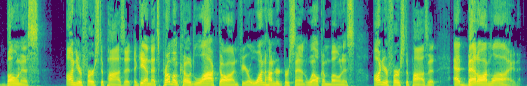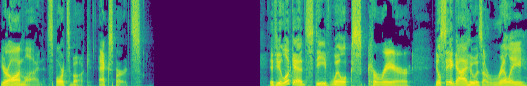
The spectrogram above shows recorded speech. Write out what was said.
bonus on your first deposit. Again, that's promo code locked on for your 100% welcome bonus on your first deposit at BetOnline, your online sportsbook experts. If you look at Steve Wilks' career, you'll see a guy who was a really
